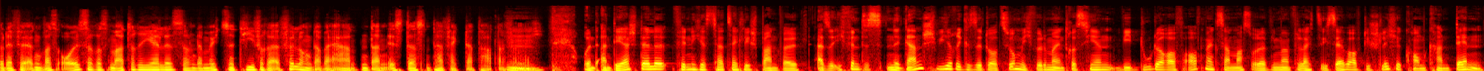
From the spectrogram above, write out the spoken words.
oder für irgendwas Äußeres, Materielles, sondern du möchtest eine tiefere Erfüllung dabei ernten, dann ist das ein perfekter Partner für mhm. mich. Und an der Stelle finde ich es tatsächlich spannend, weil, also ich finde es eine ganz schwierige Situation. Mich würde mal interessieren, wie du darauf aufmerksam machst oder wie man vielleicht sich selber auf die Schliche kommen kann. Denn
